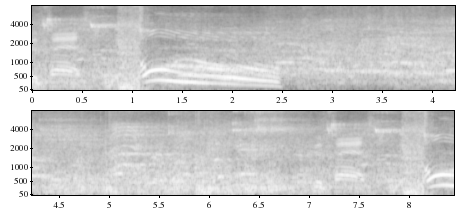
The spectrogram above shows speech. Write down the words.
Good pass. Oh! Good pass. Oh!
